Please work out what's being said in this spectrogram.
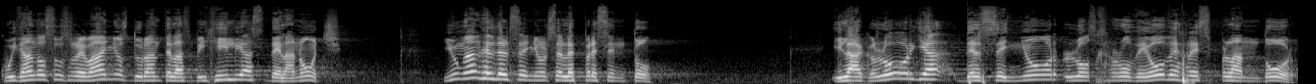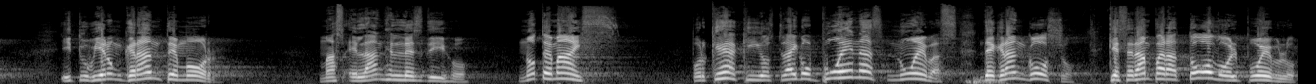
cuidando sus rebaños durante las vigilias de la noche. Y un ángel del Señor se les presentó. Y la gloria del Señor los rodeó de resplandor y tuvieron gran temor. Mas el ángel les dijo, no temáis, porque aquí os traigo buenas nuevas de gran gozo, que serán para todo el pueblo,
